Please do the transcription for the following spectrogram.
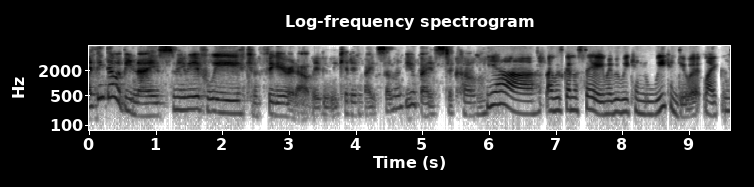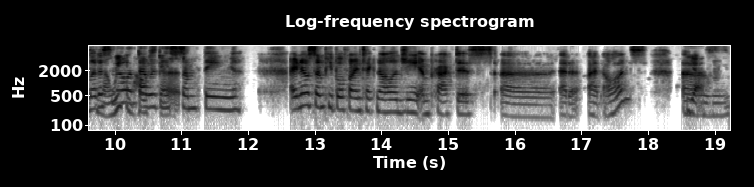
I think that would be nice. Maybe if we can figure it out, maybe we could invite some of you guys to come. Yeah, I was gonna say maybe we can we can do it. Like let us know, know if that would be something I know some people find technology and practice uh, at a, at odds. Um, yes.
